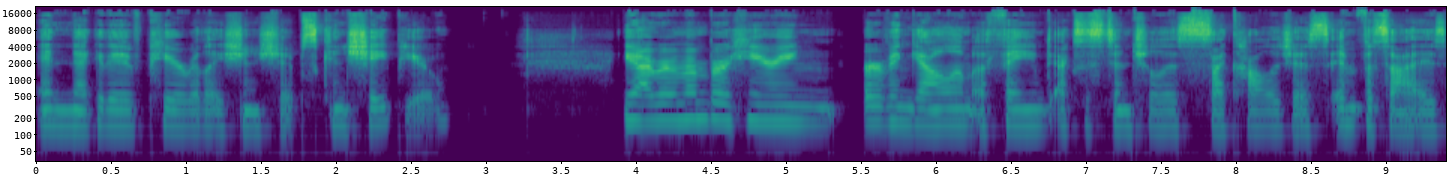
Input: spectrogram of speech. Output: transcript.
and negative peer relationships can shape you. You know, I remember hearing Irvin Yalom, a famed existentialist psychologist, emphasize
